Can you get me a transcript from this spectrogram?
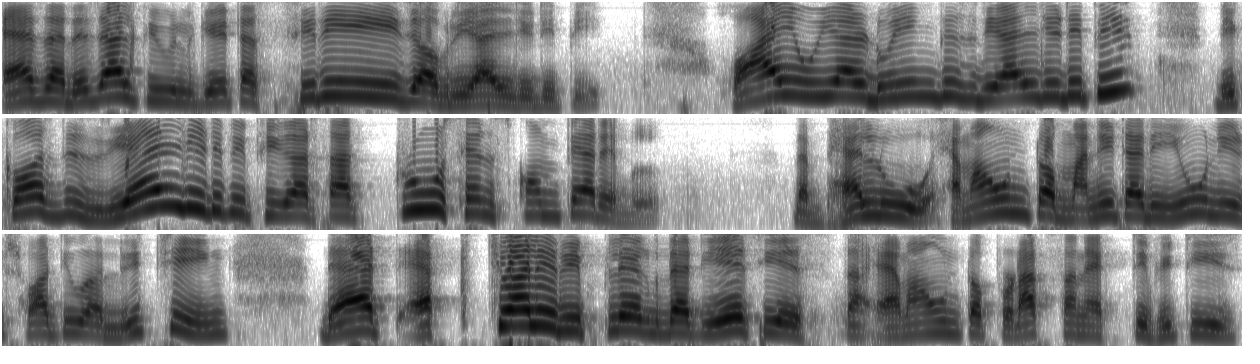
as a result you will get a series of real GDP. Why we are doing this real GDP? Because these real GDP figures are true sense comparable. The value, amount of monetary units what you are reaching that actually reflect that yes, yes, the amount of production activities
